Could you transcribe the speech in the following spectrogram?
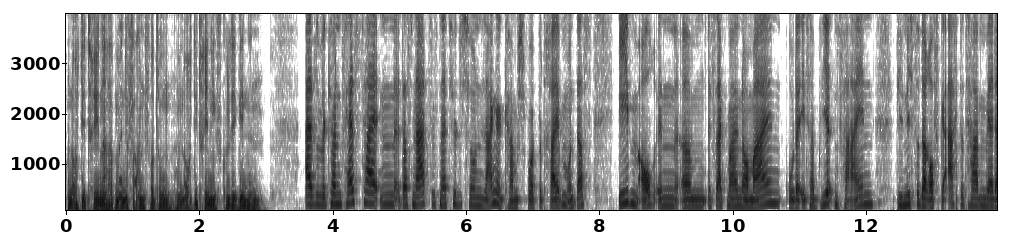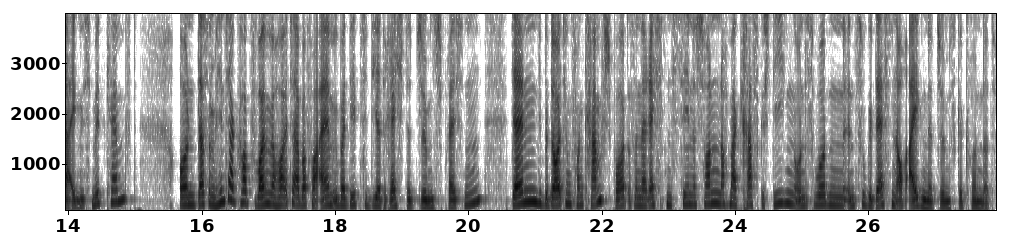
und auch die Trainer haben eine Verantwortung und auch die Trainingskolleginnen. Also wir können festhalten, dass Nazis natürlich schon lange Kampfsport betreiben und das eben auch in, ähm, ich sag mal, normalen oder etablierten Vereinen, die nicht so darauf geachtet haben, wer da eigentlich mitkämpft. Und das im Hinterkopf wollen wir heute aber vor allem über dezidiert rechte Gyms sprechen. Denn die Bedeutung von Kampfsport ist in der rechten Szene schon nochmal krass gestiegen und es wurden im Zuge dessen auch eigene Gyms gegründet.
